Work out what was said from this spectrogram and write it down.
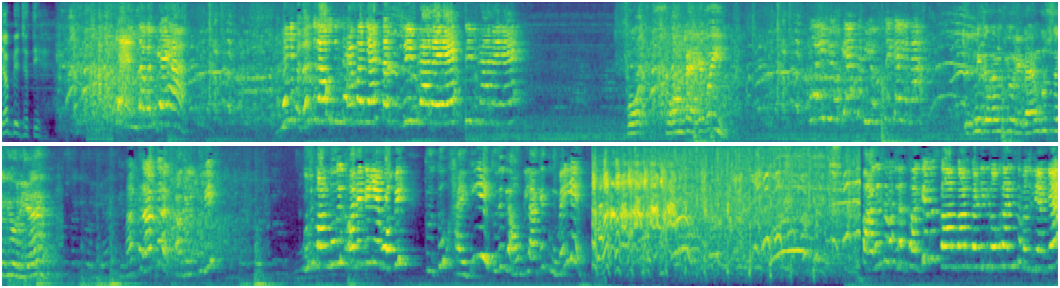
गजब बेइज्जती है। बन गया हमें नहीं पता सलाहुद्दीन अहमद है तस्वीर बना रहे हैं तस्वीर बना रहे हैं। फ़ोन फ़ोन पे है क्या कोई? कोई भी हो गया कभी हो उससे क्या लेना। इतनी गर्म क्यों हो रही है बहन? गुस्सा क्यों हो रही है? दिमाग खराब कर रखा बिल्कुल ही। कुछ मांगूँगी खाने के लिए वो भी। तू तू खाएगी ये? तुझे लाऊं ला के मैं ये पागल समझ रखा क्या बस काम काम करने की नौकरानी समझ लिया क्या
